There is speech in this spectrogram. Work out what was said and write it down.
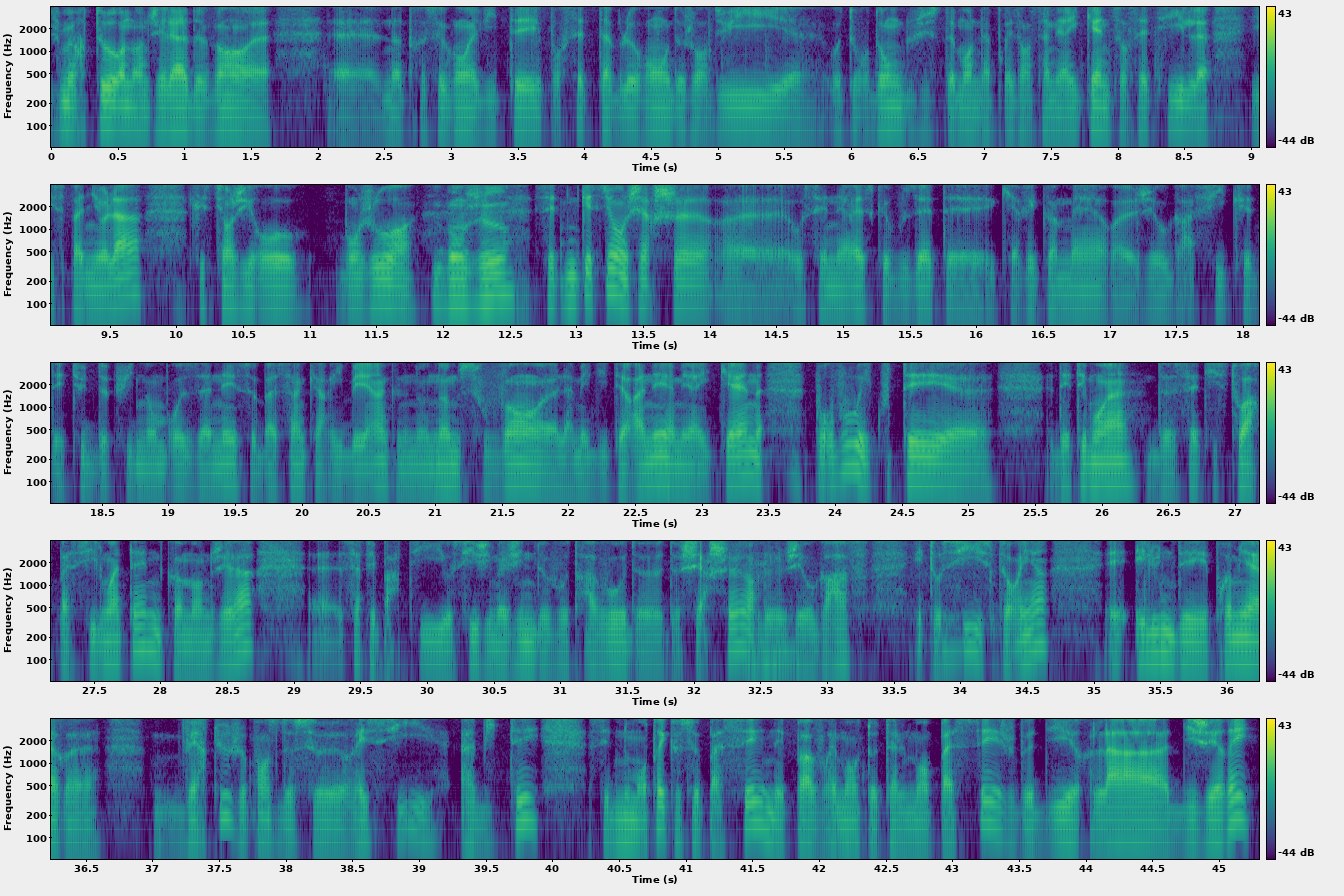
Je me retourne, Angela, devant euh, euh, notre second invité pour cette table ronde aujourd'hui, euh, autour donc justement de la présence américaine sur cette île Hispaniola. Christian Giraud, Bonjour. Bonjour. C'est une question aux chercheurs euh, au CNRS que vous êtes, et qui avez comme aire euh, géographique d'études depuis de nombreuses années ce bassin caribéen que nous nommons souvent euh, la Méditerranée américaine. Pour vous, écouter des témoins de cette histoire pas si lointaine comme Angela, ça fait partie aussi, j'imagine, de vos travaux de, de chercheur. Le géographe est aussi historien. Et, et l'une des premières vertu, je pense, de ce récit habité, c'est de nous montrer que ce passé n'est pas vraiment totalement passé, je veux dire là digéré,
